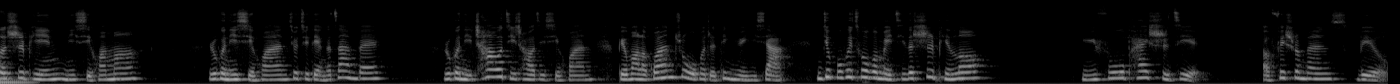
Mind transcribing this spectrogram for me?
的视频你喜欢吗？如果你喜欢就去点个赞呗。如果你超级超级喜欢别忘了关注或者订阅一下你就不会错过每集的视频喽渔夫拍世界 a fisherman's view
